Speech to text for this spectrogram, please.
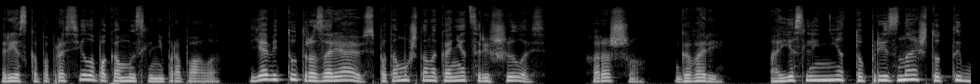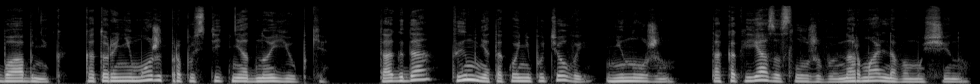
резко попросила, пока мысли не пропала. Я ведь тут разоряюсь, потому что наконец решилась. Хорошо, говори. А если нет, то признай, что ты бабник, который не может пропустить ни одной юбки. Тогда ты мне такой непутевый не нужен так как я заслуживаю нормального мужчину,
